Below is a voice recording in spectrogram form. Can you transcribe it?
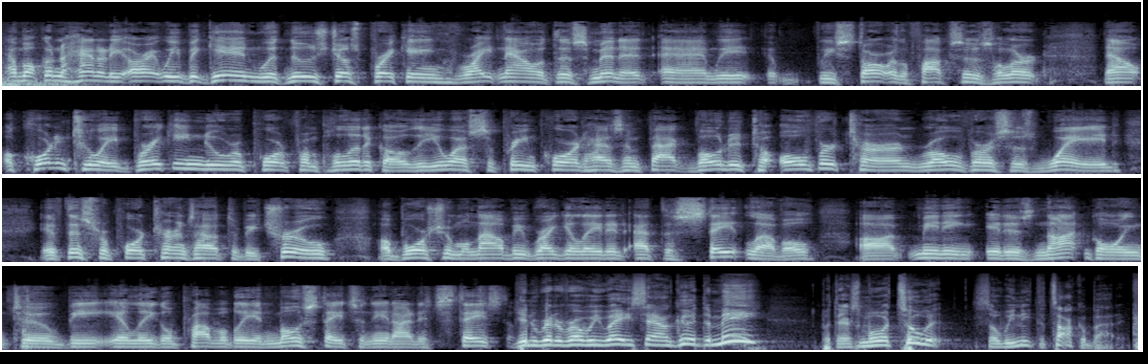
And welcome to Hannity. All right, we begin with news just breaking right now at this minute, and we we start with a Fox News alert. Now, according to a breaking new report from Politico, the U.S. Supreme Court has in fact voted to overturn Roe versus Wade. If this report turns out to be true, abortion will now be regulated at the state level, uh, meaning it is not going to be illegal, probably in most states in the United States. Getting rid of Roe v. Wade sound good to me, but there's more to it, so we need to talk about it.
